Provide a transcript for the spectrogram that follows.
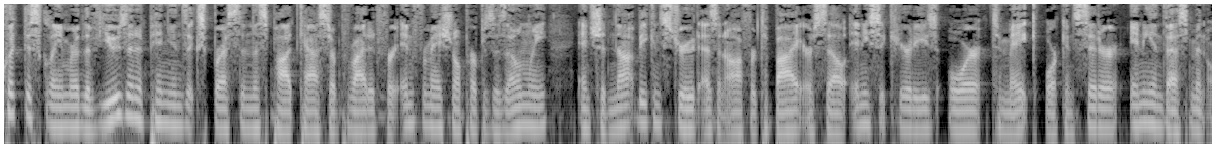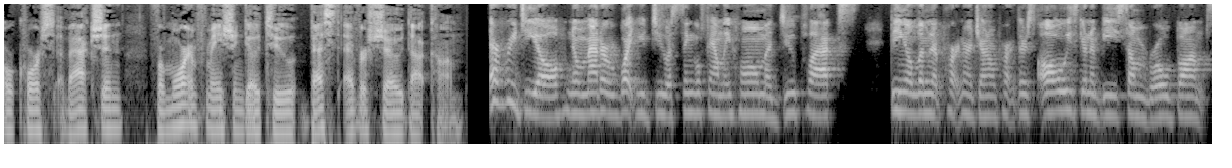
Quick disclaimer the views and opinions expressed in this podcast are provided for informational purposes only and should not be construed as an offer to buy or sell any securities or to make or consider any investment or course of action. For more information, go to bestevershow.com. Every deal, no matter what you do, a single family home, a duplex, being a limited partner, a general partner, there's always going to be some road bumps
